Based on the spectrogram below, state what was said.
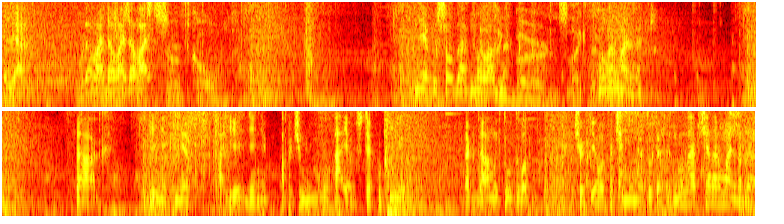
Бля. Давай, давай, давай. Не, вышел, да? Ну ладно. Ну нормально. Так. Денег нет. А есть денег? А почему не могу? А, я что, я купил? Тогда мы тут вот... Что делать? Почему мы тут это... Ну, вообще нормально, да.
